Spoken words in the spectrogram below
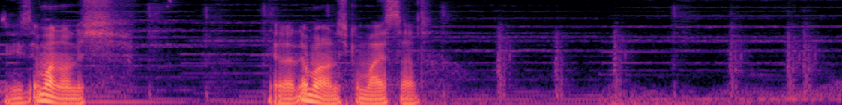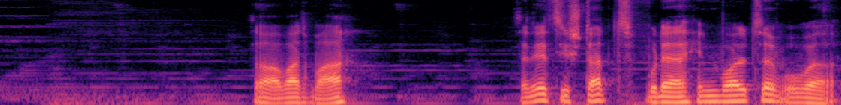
Sie ist immer noch nicht. Ja, immer noch nicht gemeistert. So, warte mal. Sind jetzt die Stadt, wo der hin wollte, wo wir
